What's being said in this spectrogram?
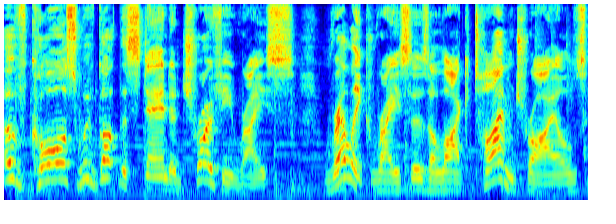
Of course, we've got the standard trophy race. Relic races are like time trials,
